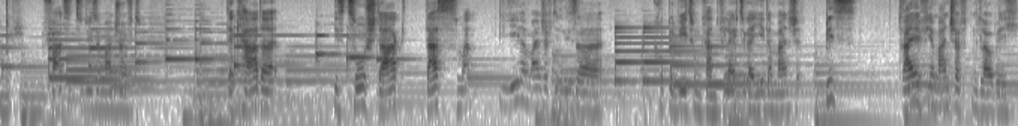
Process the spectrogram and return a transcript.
Und Fazit zu dieser Mannschaft: Der Kader ist so stark, dass man jeder Mannschaft in dieser Gruppe wehtun kann. Vielleicht sogar jeder Mannschaft. Bis drei, vier Mannschaften, glaube ich,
